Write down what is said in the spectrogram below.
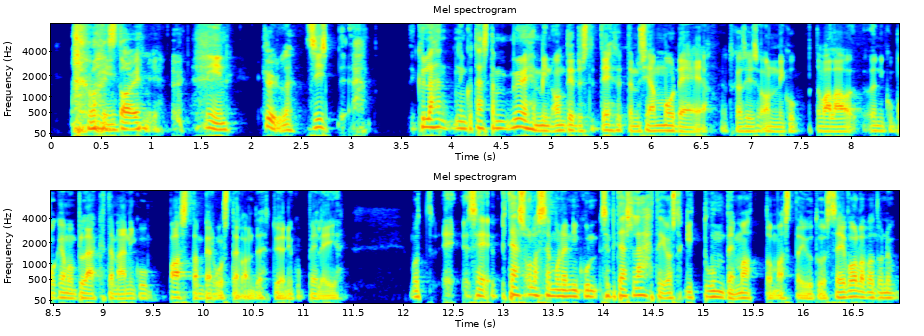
voisi toimia. Niin. Kyllä. Siis kyllähän niin tästä myöhemmin on tietysti tehty tämmöisiä modeja, jotka siis on niin kuin, tavallaan niin kuin Pokemon Black, tämä niin kuin pastan perusteella on tehtyjä niin kuin pelejä. Mutta se pitäisi olla semmoinen, niin se pitäisi lähteä jostakin tuntemattomasta jutusta. Se ei voi olla vaan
